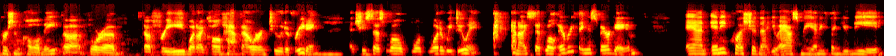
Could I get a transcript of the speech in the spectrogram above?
person call me uh, for a, a, free, what I call half-hour intuitive reading, and she says, "Well, what are we doing?" And I said, "Well, everything is fair game, and any question that you ask me, anything you need,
